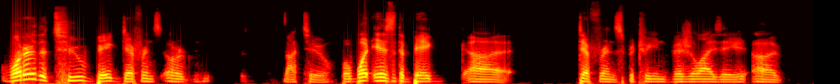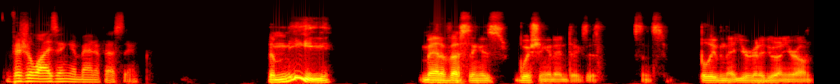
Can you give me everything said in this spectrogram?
What are the two big difference, or not two, but what is the big uh difference between visualizing, uh, visualizing and manifesting? To me, manifesting is wishing it into existence, believing that you're going to do it on your own,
